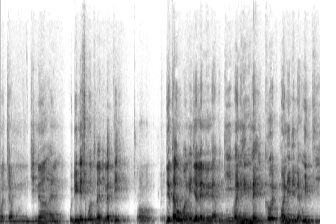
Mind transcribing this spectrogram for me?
macam jinak kan? Kuda ni semua telah dilatih. Oh, dia tahu mana jalan dia nak pergi mana dia nak ikut mana dia nak berhenti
